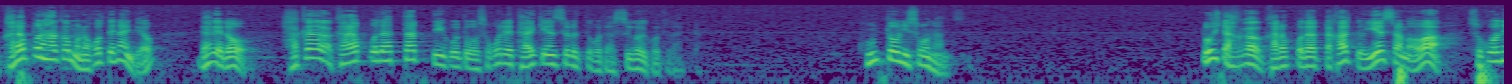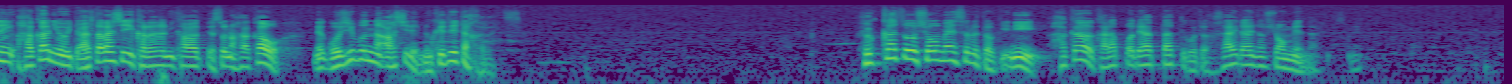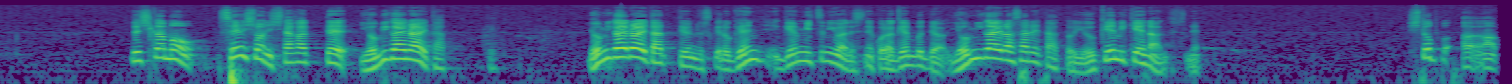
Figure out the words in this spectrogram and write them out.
空っぽの墓も残ってないんだよ。だけど墓が空っぽだったっていうことをそこで体験するってことはすごいことだった。本当にそうなんです。どうして墓が空っぽだったかっていうイエス様はそこに墓において新しい体に変わってその墓を、ね、ご自分の足で抜け出たからです。復活を証明するときに墓が空っぽであったってことが最大の証明になるんですねでしかも聖書に従ってよみがえられたってよみがえられたっていうんですけど厳密にはですねこれは原文ではよみがえらされたという受け身形なんですね。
